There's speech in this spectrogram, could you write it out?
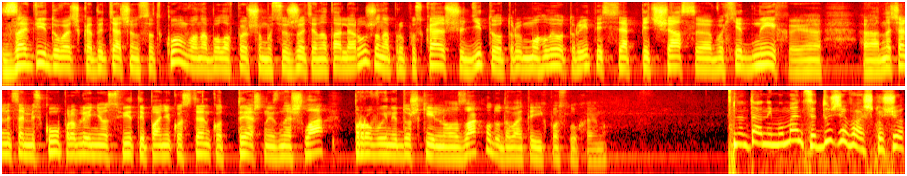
Завідувачка дитячим садком, вона була в першому сюжеті Наталя Ружина, припускає, що діти отру- могли отруїтися під час е, вихідних. Е, е, Начальниця міського управління освіти пані Костенко теж не знайшла провини дошкільного закладу. Давайте їх послухаємо. На даний момент це дуже важко, що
